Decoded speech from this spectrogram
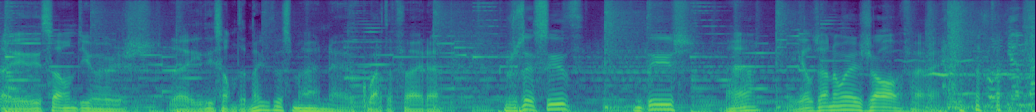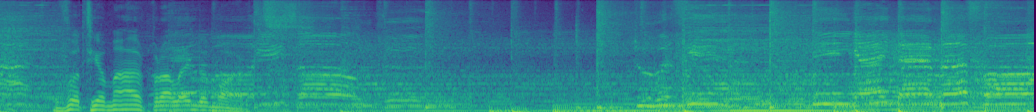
da é edição de hoje, da edição de meio da semana, quarta-feira. José Cid diz: ah, ele já não é jovem. Vou te amar, para além da morte. Tua vida, minha eterna forma.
